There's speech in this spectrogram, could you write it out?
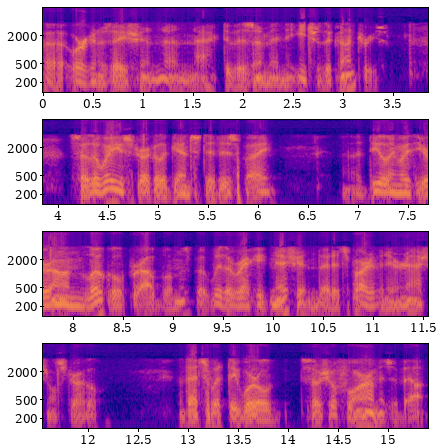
uh, organization and activism in each of the countries. So the way you struggle against it is by uh, dealing with your own local problems, but with a recognition that it's part of an international struggle. That's what the World Social Forum is about.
